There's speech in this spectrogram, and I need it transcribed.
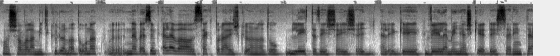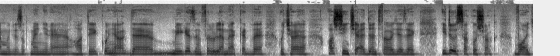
most ha valamit különadónak nevezünk, eleve a szektorális különadók létezése is egy eléggé véleményes kérdés szerintem, hogy azok mennyire hatékonyak, de még ezen felül emelkedve, hogyha az sincs eldöntve, hogy ezek időszakosak, vagy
